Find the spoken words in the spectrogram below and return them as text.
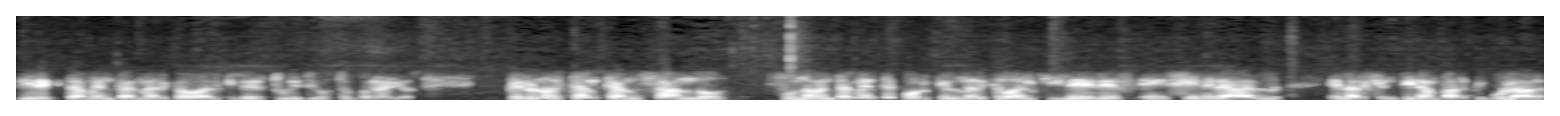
directamente al mercado de alquileres turísticos temporarios. Pero no está alcanzando, fundamentalmente porque el mercado de alquileres en general, en la Argentina en particular,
